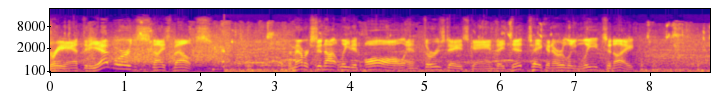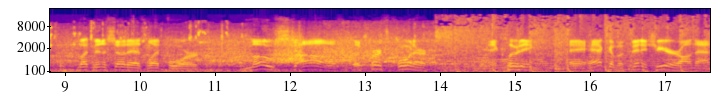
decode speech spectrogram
Three, Anthony Edwards, nice bounce. The Mavericks did not lead at all in Thursday's game. They did take an early lead tonight, but Minnesota has led for most of the first quarter, including a heck of a finish here on that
